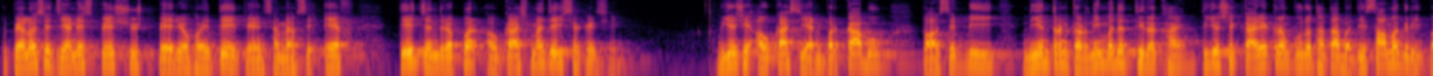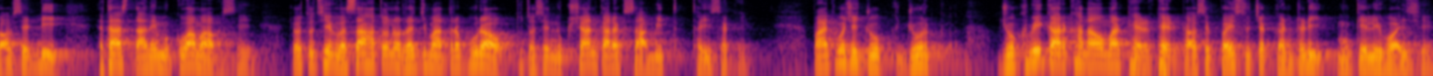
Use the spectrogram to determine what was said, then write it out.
તો પહેલો છે, જેણે સ્પેસ શૂટ પહેર્યો હોય તે, તો એની સામે આવશે એફ. તે ચંદ્ર પર અવકાશમાં જઈ શકે છે. બીજો છે, અવકાશયાન પર કાબુ. તો આવશે બી, નિયંત્રણ કરની મદદથી રખાય. ત્રીજો છે, કાર્યક્રમ પૂરો થતાં બધી સામગ્રી. તો આવશે ડી, યથાસ્થાને મૂકવામાં આવશે. ચોથો છે, વસાહતોનો રજ માત્ર પુરાવો, તો થશે નુકસાનકારક સાબિત થઈ શકે. પાંચમો છે જોર, જોખમી કારખાનાઓમાં ઠેર ઠેર, તો આવશે ભયસૂચક ઘંટડી મૂકેલી હોય છે.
